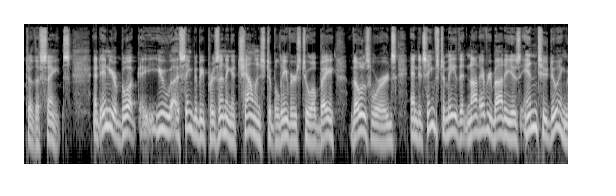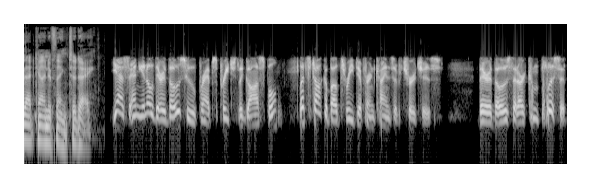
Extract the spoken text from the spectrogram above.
to the saints. And in your book, you uh, seem to be presenting a challenge to believers to obey those words. And it seems to me that not everybody is into doing that kind of thing today. Yes, and you know, there are those who perhaps preach the gospel. Let's talk about three different kinds of churches. There are those that are complicit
